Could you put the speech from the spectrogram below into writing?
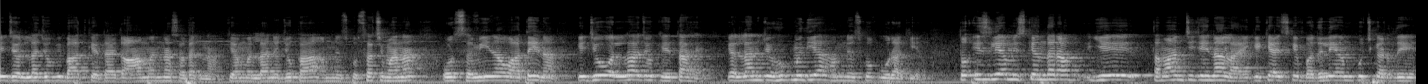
कि जो अल्लाह जो भी बात कहता है तो आमन्ना सदकना, कि हम अल्लाह ने जो कहा, हमने उसको सच माना और समीना वाते ना कि जो अल्लाह जो कहता है, कि अल्लाह ने जो हुक्म दिया, हमने उसको पूरा किया। तो इसलिए हम इसके अंदर अब ये तमाम चीज़ें ना लाएँ कि क्या इसके बदले हम कुछ कर दें,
